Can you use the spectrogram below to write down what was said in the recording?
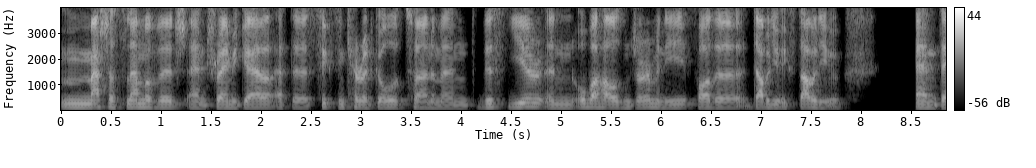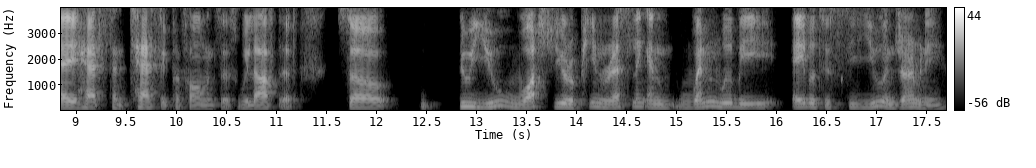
Masha Slamovich and Trey Miguel at the 16 Carat Gold tournament this year in Oberhausen, Germany for the WXW. And they had fantastic performances. We loved it. So, do you watch European wrestling and when will be able to see you in Germany?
